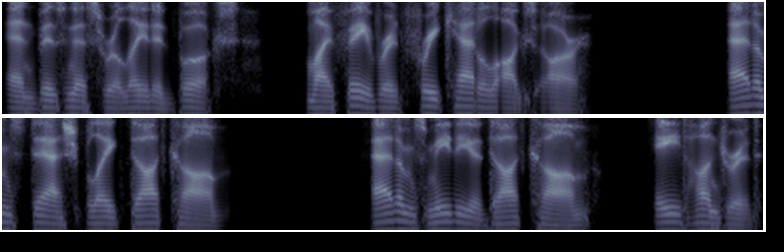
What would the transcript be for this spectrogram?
and business related books, my favorite free catalogs are adams-blake.com, adamsmedia.com, 800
